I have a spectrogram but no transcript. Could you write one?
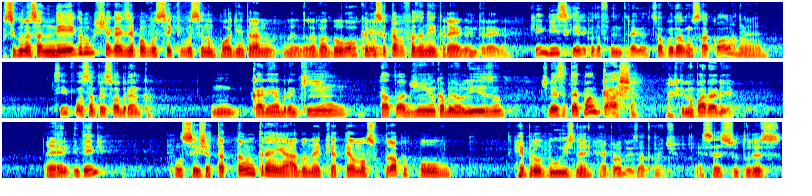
segurança negro chegar a dizer pra você que você não pode entrar no, no elevador Por porque você tava fazendo entrega. Entrega. Quem disse que ele que eu tô fazendo entrega? Só porque eu tava com sacola? É. Se fosse uma pessoa branca, um carinha branquinho, tatuadinho, cabelo liso, tivesse até com uma caixa, acho que ele não pararia. É. Enten- Entende? Ou seja, tá tão entranhado, né, que até o nosso próprio povo reproduz, né? Reproduz, exatamente. essas estruturas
